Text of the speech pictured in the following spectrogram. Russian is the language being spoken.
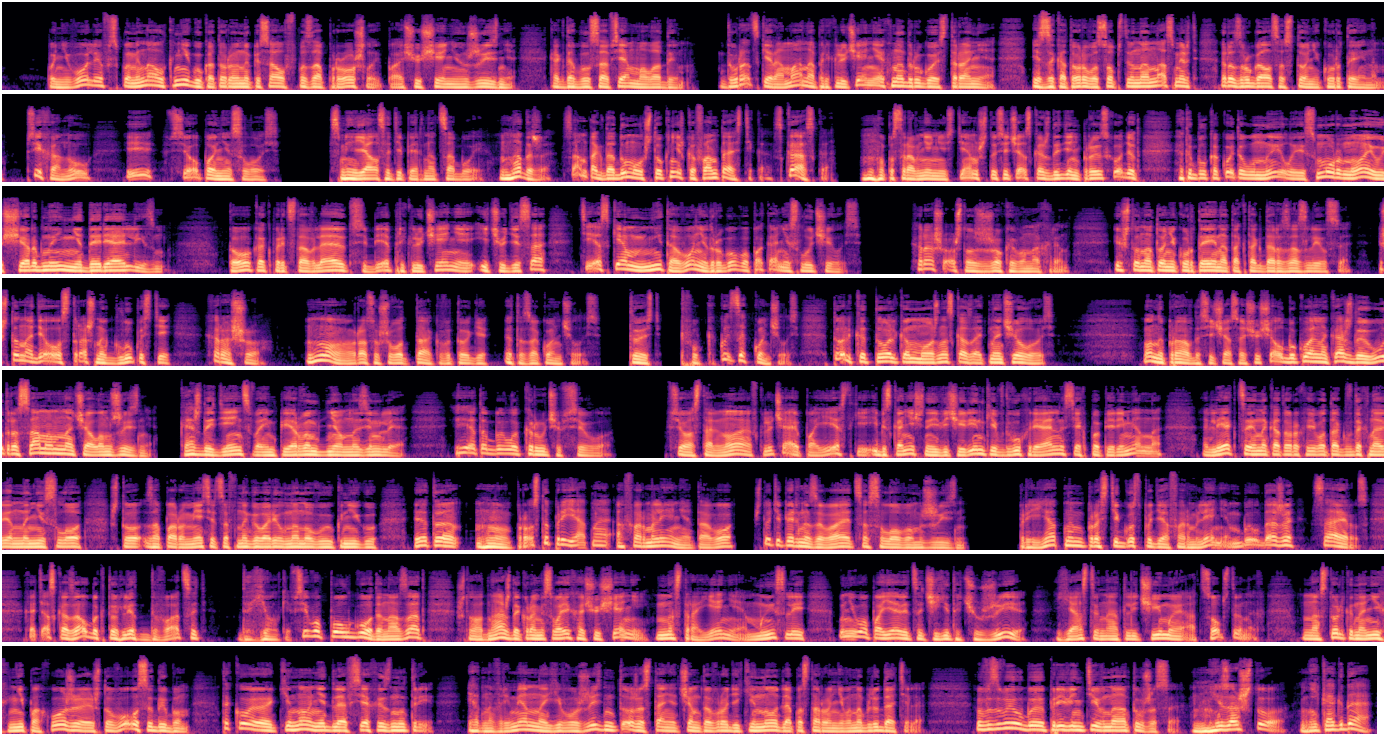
Поневоле вспоминал книгу, которую написал в позапрошлой, по ощущению жизни, когда был совсем молодым. Дурацкий роман о приключениях на другой стороне, из-за которого, собственно, насмерть разругался с Тони Куртейном, психанул, и все понеслось. Смеялся теперь над собой. Надо же, сам тогда думал, что книжка фантастика, сказка. Но по сравнению с тем, что сейчас каждый день происходит, это был какой-то унылый, смурной, ущербный недореализм то, как представляют себе приключения и чудеса те, с кем ни того, ни другого пока не случилось. Хорошо, что сжег его нахрен, и что на Тони Куртейна так тогда разозлился, и что наделал страшных глупостей, хорошо. Ну, раз уж вот так в итоге это закончилось. То есть, фу, какой закончилось? Только-только, можно сказать, началось. Он и правда сейчас ощущал буквально каждое утро самым началом жизни, каждый день своим первым днем на земле, и это было круче всего. Все остальное, включая поездки и бесконечные вечеринки в двух реальностях попеременно, лекции, на которых его так вдохновенно несло, что за пару месяцев наговорил на новую книгу, это, ну, просто приятное оформление того, что теперь называется словом «жизнь». Приятным, прости господи, оформлением был даже Сайрус, хотя сказал бы кто лет двадцать, да елки, всего полгода назад, что однажды, кроме своих ощущений, настроения, мыслей, у него появятся чьи-то чужие, яственно отличимые от собственных, настолько на них не похожие, что волосы дыбом. Такое кино не для всех изнутри, и одновременно его жизнь тоже станет чем-то вроде кино для постороннего наблюдателя. Взвыл бы превентивно от ужаса. Ни за что, никогда.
